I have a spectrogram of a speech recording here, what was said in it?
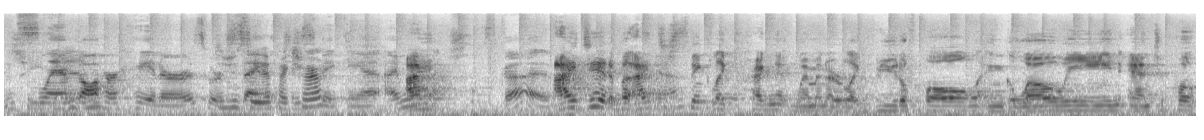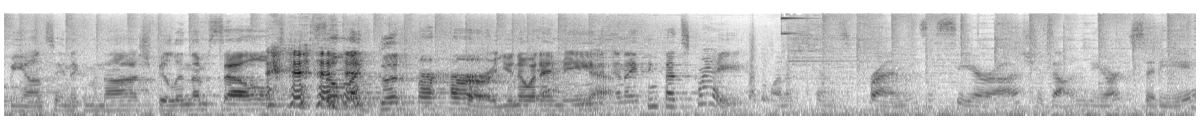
and she slammed did. all her haters who were saying she's faking it. I mean, I, good. I did, but I yeah. just think like pregnant women are like beautiful and glowing, and to quote Beyonce and Nicki Minaj, feeling themselves. so like, good for her. You know what yeah, I mean? Yeah. And I think that's great. One of Kim's friends, Ciara, she's out in New York City.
